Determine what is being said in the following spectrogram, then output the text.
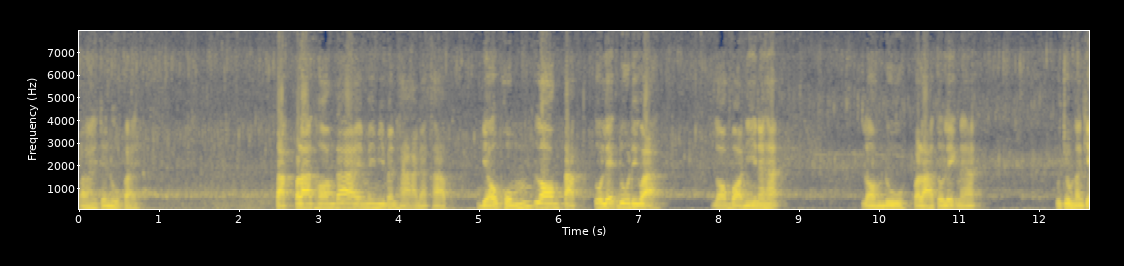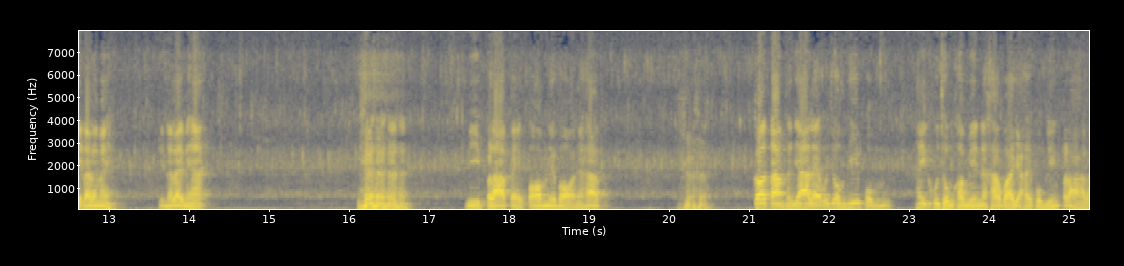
ปลายจะหนูไป ตักปลาทองได้ไม่มีปัญหานะครับ เดี๋ยวผมลองตักตัวเล็กดูดีกว่า ลองบ่อนี้นะฮะ ลองดูปลาตัวเล็กนะฮะ ผู้ชมสังเกตอะไรไหม เห็นอะไรไหมฮะ มีปลาแปลกปลอมในบ่อนะครับ ก็ตามสัญญาแหละผู้ชมที่ผมให้ผู้ชมคอมเมนต์นะครับ ว่าอยากให้ผมเลี้ยงปลาอะไร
